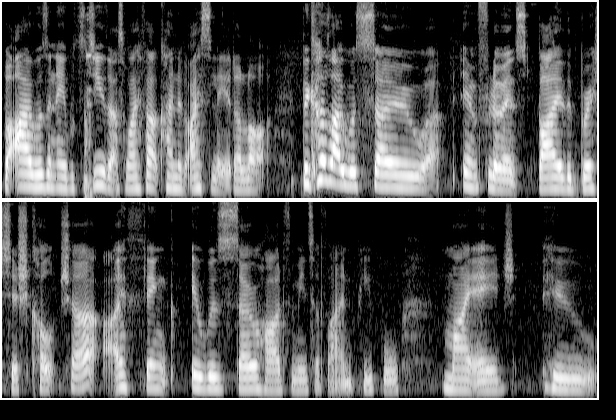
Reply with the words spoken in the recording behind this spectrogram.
But I wasn't able to do that, so I felt kind of isolated a lot. Because I was so influenced by the British culture, I think it was so hard for me to find people my age who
